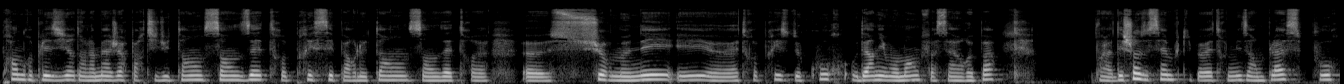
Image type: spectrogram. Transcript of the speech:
prendre plaisir dans la majeure partie du temps sans être pressé par le temps, sans être surmené et être prise de court au dernier moment face à un repas. Voilà, des choses simples qui peuvent être mises en place pour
